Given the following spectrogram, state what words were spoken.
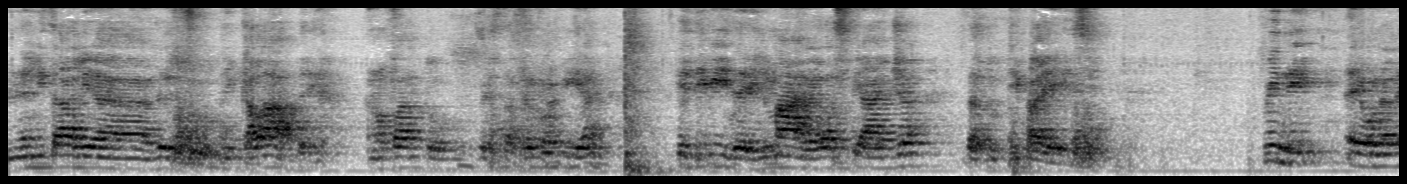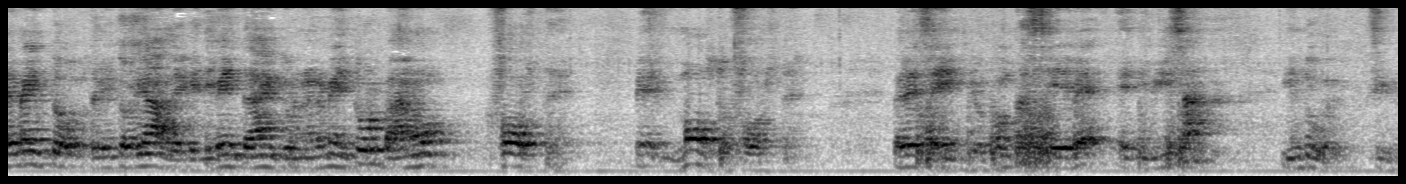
nell'Italia del sud, in Calabria. Hanno fatto questa ferrovia che divide il mare e la spiaggia da tutti i paesi. Quindi è un elemento territoriale che diventa anche un elemento urbano forte, molto forte. Per esempio, Pontassieve è divisa in due. Sì.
